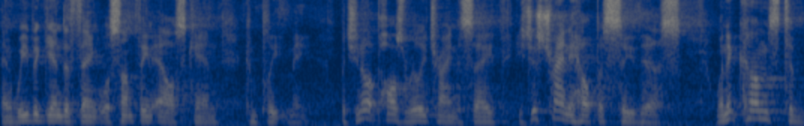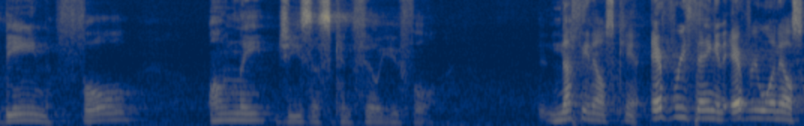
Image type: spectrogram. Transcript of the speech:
and we begin to think, well, something else can complete me. But you know what Paul's really trying to say? He's just trying to help us see this. When it comes to being full, only Jesus can fill you full. Nothing else can. Everything and everyone else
